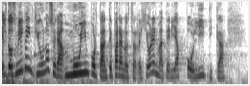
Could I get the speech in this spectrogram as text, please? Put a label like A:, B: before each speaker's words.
A: El 2021 será muy importante para nuestra región en materia política.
